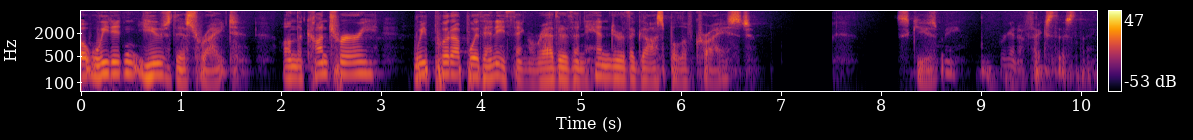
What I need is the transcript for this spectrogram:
But we didn't use this right. On the contrary, we put up with anything rather than hinder the gospel of Christ. Excuse me. We're going to fix this thing.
